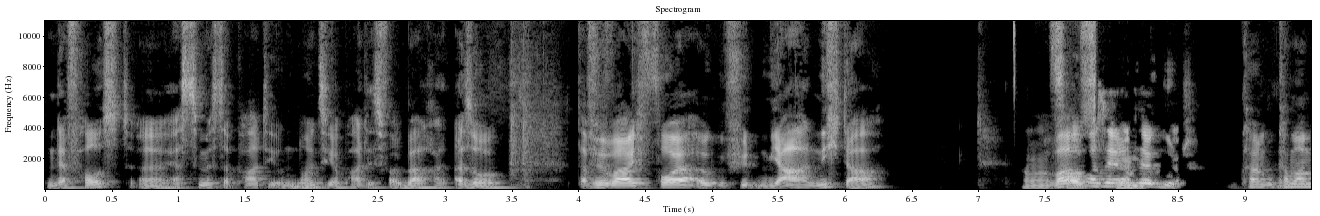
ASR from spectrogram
in der Faust, äh, Erstsemesterparty und 90er-Party, es war überall, also dafür war ich vorher irgendwie für ein Jahr nicht da. Aber war aber sehr, sehr gut. Kann, kann man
